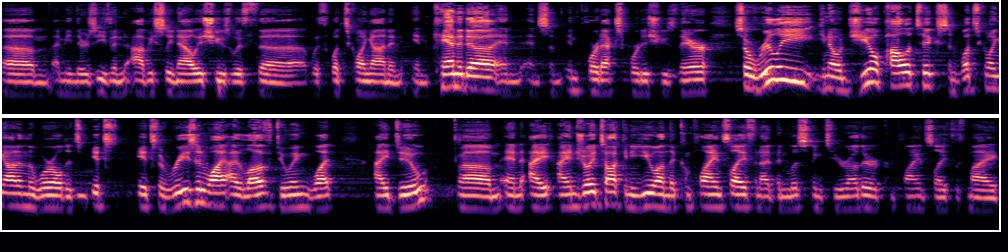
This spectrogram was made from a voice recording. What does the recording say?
Um, I mean, there's even obviously now issues with uh, with what's going on in, in Canada and and some import export issues there. So really, you know, geopolitics and what's going on in the world. It's it's it's a reason why I love doing what I do. Um, and I, I enjoyed talking to you on the compliance life, and I've been listening to your other compliance life with my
